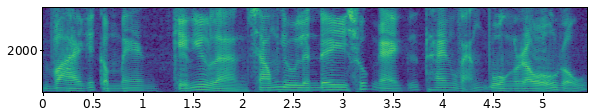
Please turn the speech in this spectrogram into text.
vài cái comment kiểu như là sao ông vui lên đi suốt ngày cứ than vãn buồn rầu ủ rũ?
